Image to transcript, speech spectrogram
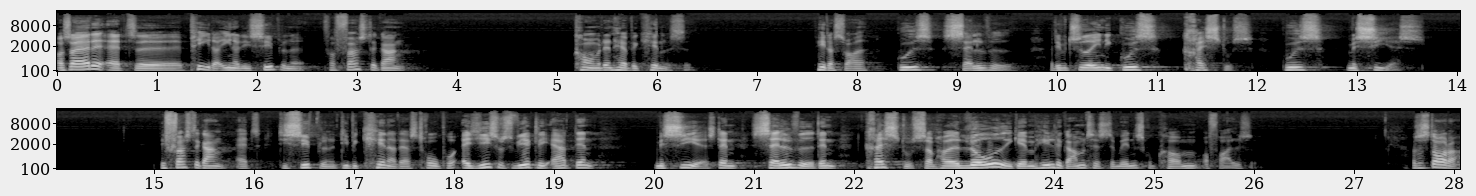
Og så er det, at øh, Peter, en af disciplene, for første gang kommer med den her bekendelse. Peter svarede, Guds salvede. Og det betyder egentlig Guds Kristus, Guds Messias. Det er første gang, at disciplene de bekender deres tro på, at Jesus virkelig er den Messias, den salvede, den Kristus, som har været lovet igennem hele det gamle testamente, skulle komme og frelse. Og så står der,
